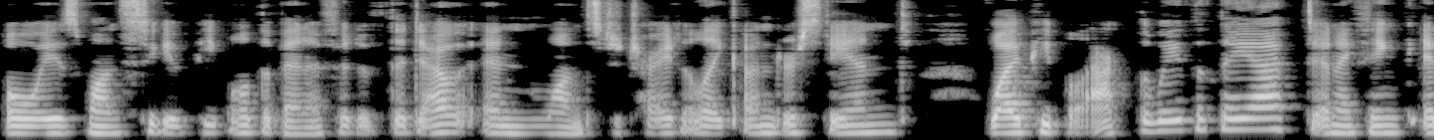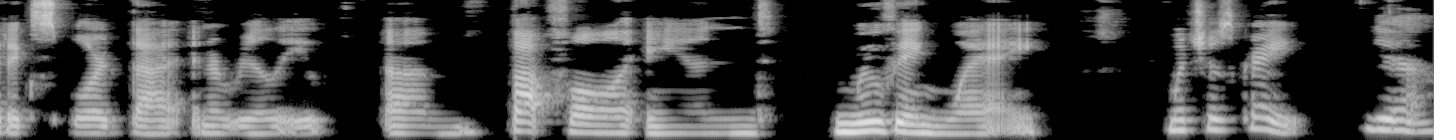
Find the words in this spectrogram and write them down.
always wants to give people the benefit of the doubt and wants to try to like understand why people act the way that they act. And I think it explored that in a really um, thoughtful and moving way, which is great. Yeah.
